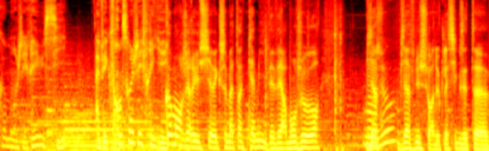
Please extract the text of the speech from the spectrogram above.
Comment j'ai réussi avec François Geffrier. Comment j'ai réussi avec ce matin Camille Vévert, bonjour. Bien- Bonjour. bienvenue sur Radio Classique, vous êtes euh,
